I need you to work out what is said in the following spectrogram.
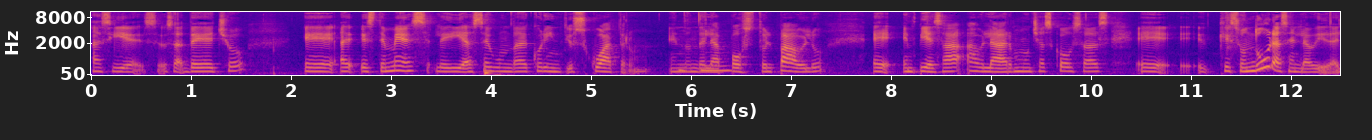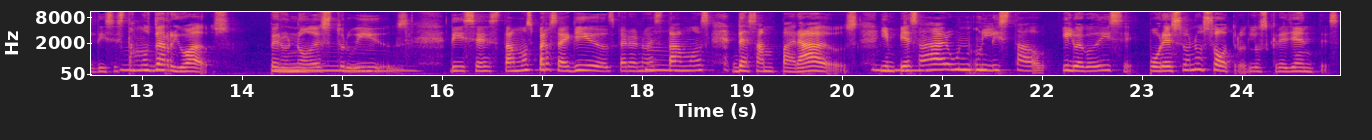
Así es, o sea, de hecho, eh, este mes leía segunda de Corintios 4, en donde el apóstol Pablo eh, empieza a hablar muchas cosas eh, que son duras en la vida. Él dice, estamos derribados pero no destruidos. Dice, estamos perseguidos, pero no mm. estamos desamparados. Y empieza a dar un, listado y luego dice, por eso nosotros, los creyentes,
